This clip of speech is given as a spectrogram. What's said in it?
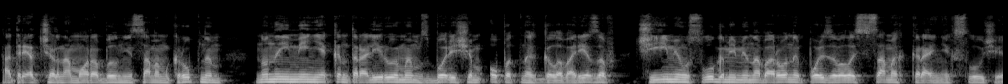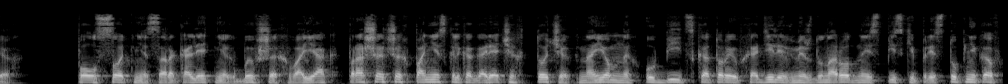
Отряд Черномора был не самым крупным, но наименее контролируемым сборищем опытных головорезов, чьими услугами Минобороны пользовалась в самых крайних случаях. Полсотни сорокалетних бывших вояк, прошедших по несколько горячих точек наемных убийц, которые входили в международные списки преступников,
